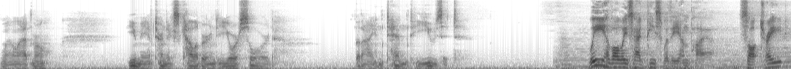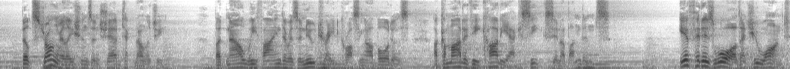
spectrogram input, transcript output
Well, Admiral, you may have turned Excalibur into your sword, but I intend to use it. We have always had peace with the Empire, sought trade, built strong relations, and shared technology. But now we find there is a new trade crossing our borders, a commodity Cardiac seeks in abundance. If it is war that you want,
